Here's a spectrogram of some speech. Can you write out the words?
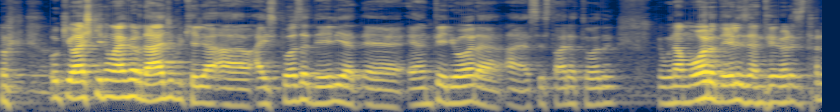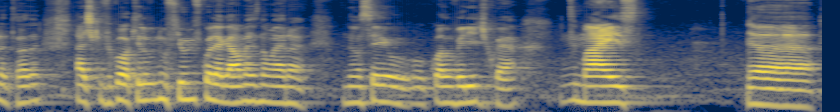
o que eu acho que não é verdade, porque ele, a, a esposa dele é, é, é anterior a, a essa história toda o namoro deles é anterior à história toda. Acho que ficou aquilo no filme ficou legal, mas não era, não sei o, o verídico é. Mas, uh,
